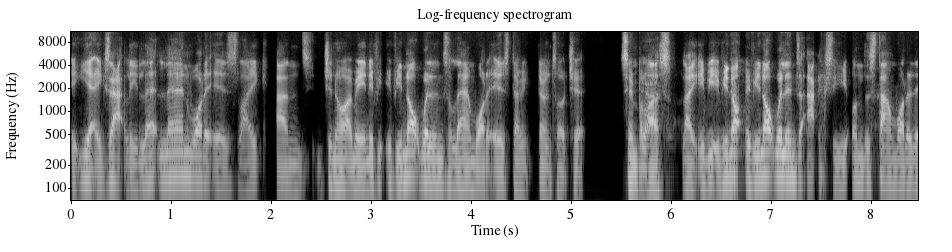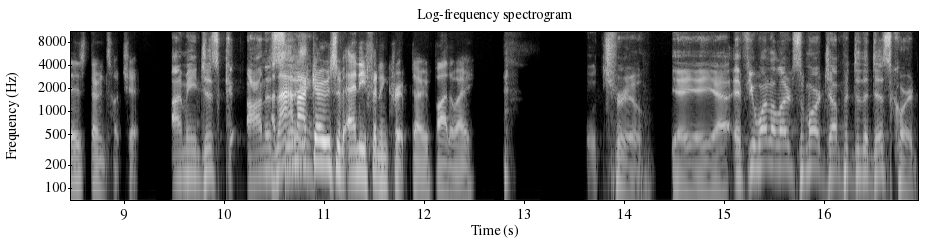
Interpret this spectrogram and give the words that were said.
Yeah, exactly. Let learn what it is like, and do you know what I mean? If if you're not willing to learn what it is, don't don't touch it. Simple yeah. as like if, if you're not if you're not willing to actually understand what it is, don't touch it. I mean, just honestly, and that, and that goes with anything in crypto, by the way. Well, true. Yeah, yeah, yeah. If you want to learn some more, jump into the Discord.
